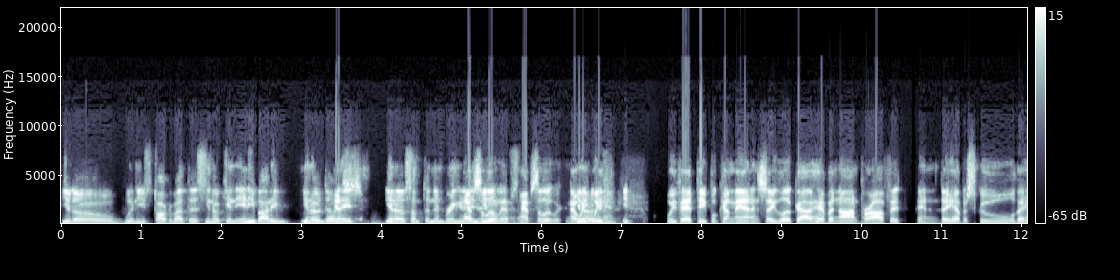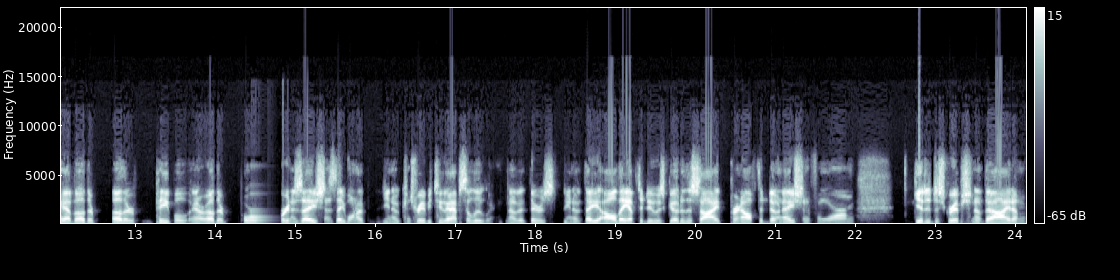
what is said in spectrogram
You know, when you talk about this, you know, can anybody, you know, donate, yes. you know, something and bring it Absolutely. in? Absolutely. No, we, know, we, we've had people come in and say, "Look, I have a nonprofit, and they have a school. They have other other people or other organizations they want to you know contribute to absolutely. No that there's you know they all they have to do is go to the site print off the donation form get a description of the item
